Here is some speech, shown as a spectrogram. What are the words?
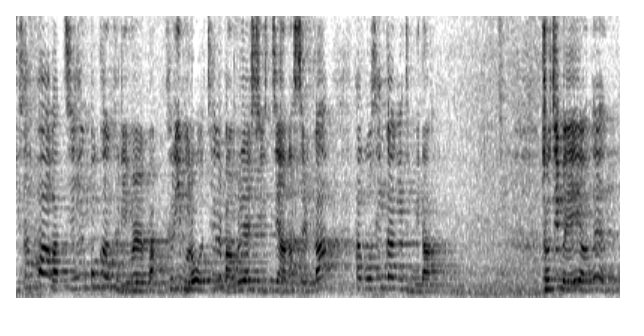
이 사파와 같이 행복한 그림을 마- 그림으로 책을 마무리할 수 있지 않았을까 하고 생각이 듭니다. 조지 메이어는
